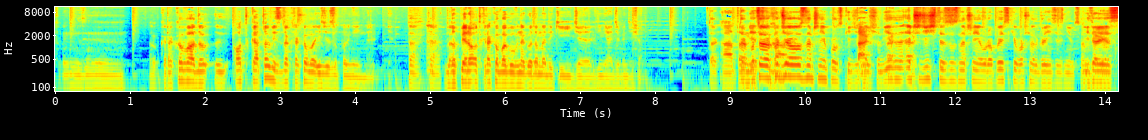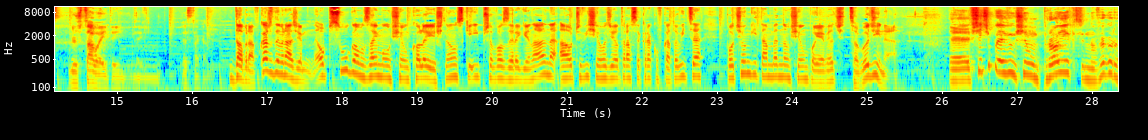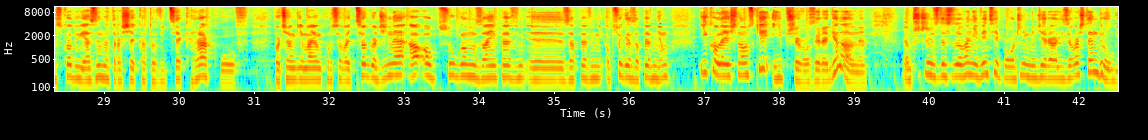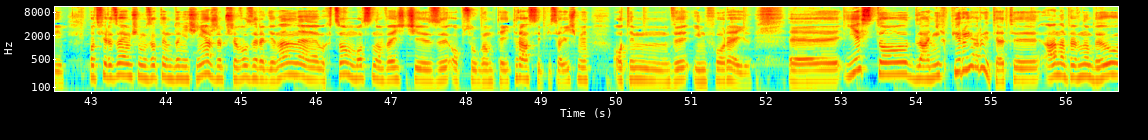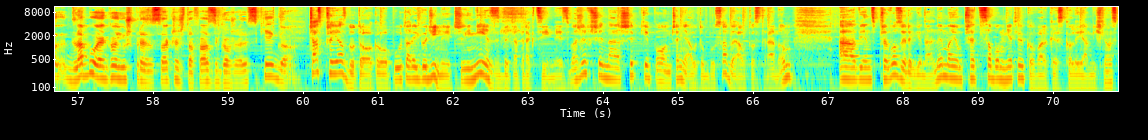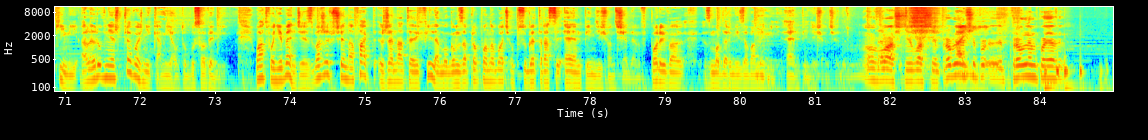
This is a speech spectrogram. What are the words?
do Krakowa, do, od Katowic do Krakowa idzie zupełnie inna linia. Tak, tak, tak. Dopiero od Krakowa Głównego do Medyki idzie linia 90. Tak, A tak bo to chyba... chodzi o oznaczenie polskie 90. Tak, tak, E30 tak. to jest oznaczenie europejskie właśnie od granicy z Niemcami. I to jest już całej tej, tej estakady. Dobra, w każdym razie obsługą zajmą się koleje śląskie i przewozy regionalne, a oczywiście chodzi o trasę Kraków-Katowice. Pociągi tam będą się pojawiać co godzinę. E, w sieci pojawił się projekt nowego rozkładu jazdy na trasie Katowice-Kraków. Pociągi mają kursować co godzinę, a obsługą zapewni, e, zapewni, obsługę zapewnią i koleje śląskie i przewozy regionalne. E, przy czym zdecydowanie więcej połączeń będzie realizować ten drugi. Potwierdzają się zatem doniesienia, że przewozy regionalne chcą mocno wejść z obsługą tej trasy. Pisaliśmy o tym w Inforail. E, jest to dla nich priorytet, a na pewno był dla byłego już prezesa Krzysztofa Zgorzelskiego. Czas przejazdu to około półtorej godziny, czyli nie jest zbyt atrakcyjny, zważywszy na szybkie połączenia autobusowe autostradą, a więc przewozy regionalne mają przed sobą nie tylko walkę z kolejami śląskimi, ale również przewoźnikami autobusowymi. Łatwo nie będzie, zważywszy na fakt, że na tę chwilę mogą zaproponować obsługę trasy EN57 w porywach zmodernizowanymi EN57. No tak. właśnie, właśnie. Problem, się, problem pojawi,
